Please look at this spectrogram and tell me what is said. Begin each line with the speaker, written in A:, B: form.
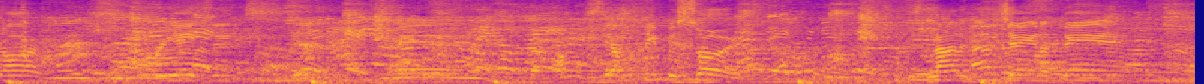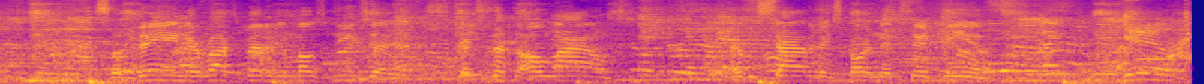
A: Sharp, free agents. And see, I'm gonna keep it short. It's not a DJ in a band. It's a band that rocks better than most DJs. Catches at the O Lounge every Saturday starting at 10 p.m.
B: Yeah.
